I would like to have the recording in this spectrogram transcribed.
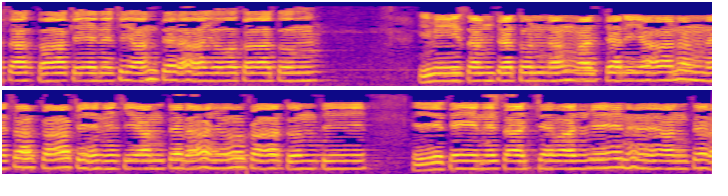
සක්කා කේනචි අන්තරායෝ කාතුං ඉමේ සංචතුන්නං අච්චරියානං නසක්කා කේනචි අන්තරායෝ කාතුන්ති ඒතේන සච්ච වඤ්ඤේන අන්තරායාසේසතෝ.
